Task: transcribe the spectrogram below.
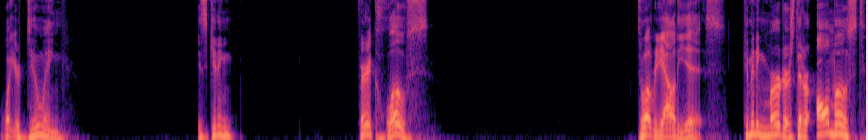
what you're doing is getting very close to what reality is committing murders that are almost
